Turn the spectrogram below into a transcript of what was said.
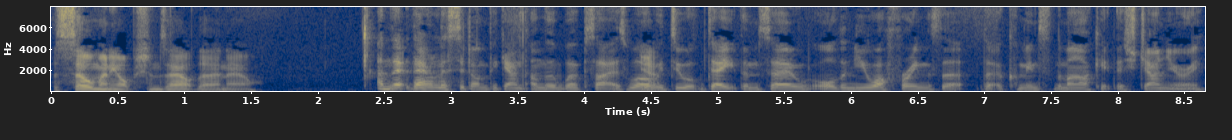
there's so many options out there now. And they're, they're listed on Vegan on the website as well. Yeah. We do update them, so all the new offerings that, that are coming to the market this January.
